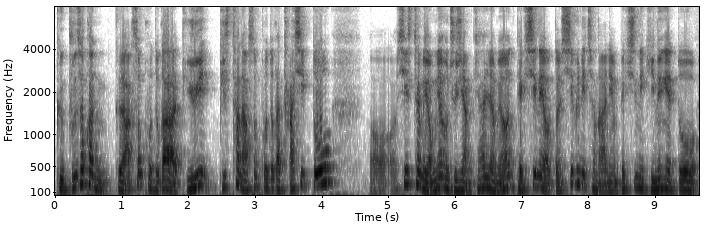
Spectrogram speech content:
그 분석한 그 악성 코드가 유인, 비슷한 악성 코드가 다시 또 어, 시스템에 영향을 주지 않게 하려면 백신의 어떤 signature나 아니면 백신의 기능에 또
